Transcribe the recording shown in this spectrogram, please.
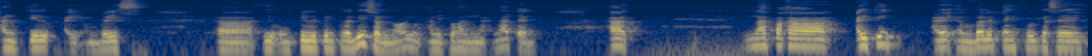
until I embrace uh, yung Philippine tradition, no? Yung anituhan natin. At napaka, I think, I am very thankful kasi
